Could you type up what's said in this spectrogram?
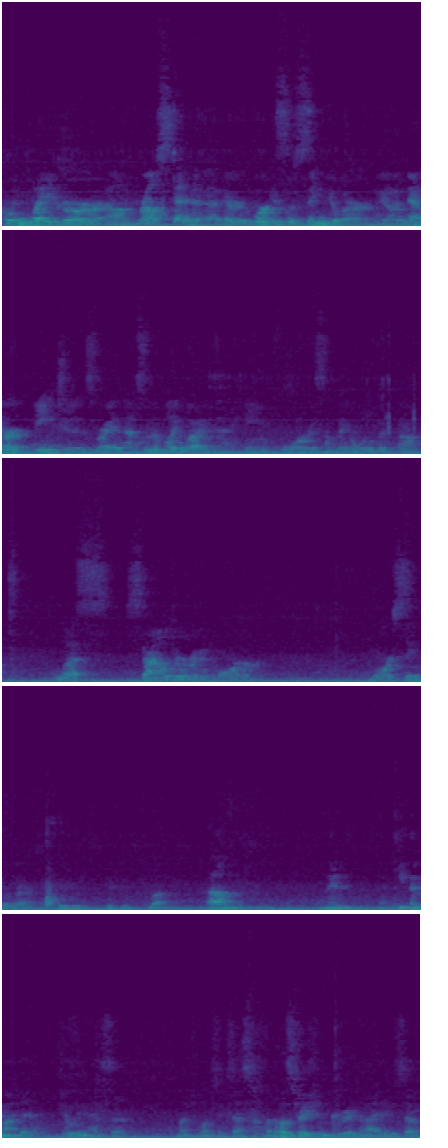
Quentin Blake or um, Ralph Steadman that their work is so singular. You know, it never ages, right? And that's sort of like what I kind of aim for is something a little bit um, less style driven and more more singular. Well, um, I mean, keep in mind that Jillian has a much more successful illustration career than I do, so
